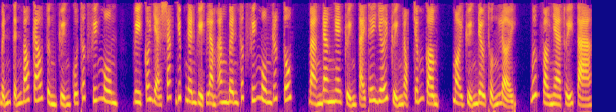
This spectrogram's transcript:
bình tĩnh báo cáo từng chuyện của thất phiến môn, vì có giả sát giúp nên việc làm ăn bên thất phiến môn rất tốt, bạn đang nghe truyện tại thế giới truyện đọc.com, mọi chuyện đều thuận lợi, bước vào nhà thủy tạ,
